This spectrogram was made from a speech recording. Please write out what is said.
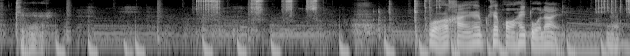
โอเค บอกว่าใครให้แค่พอให้ตัวได้นะครับ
